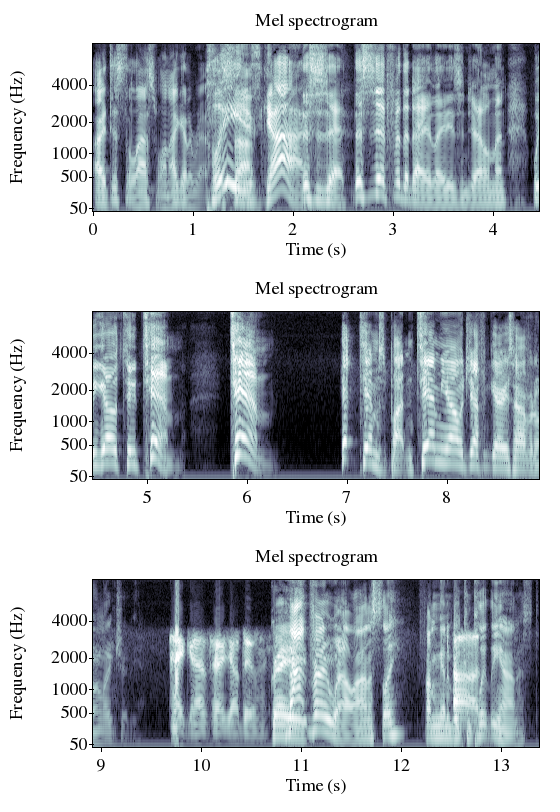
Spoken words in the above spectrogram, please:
All right, this is the last one. I got to wrap this Please. God. This is it. This is it for the day, ladies and gentlemen. We go to Tim. Tim. Hit Tim's button. Tim, you're on with Geoff and Gary's Harvard Horn Lake Trivia. Hey guys, how y'all doing? Great. Not very well, honestly, if I'm going to be Uh, completely honest.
